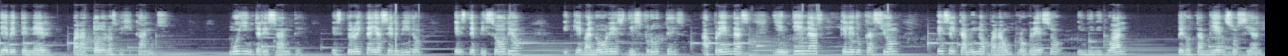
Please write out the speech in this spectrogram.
debe tener para todos los mexicanos. Muy interesante. Espero y te haya servido este episodio y que valores, disfrutes aprendas y entiendas que la educación es el camino para un progreso individual, pero también social.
